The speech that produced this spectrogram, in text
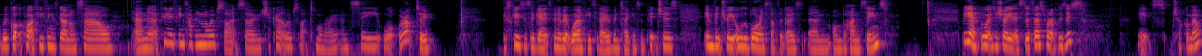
We've got quite a few things going on sale and a few new things happening on the website. So check out the website tomorrow and see what we're up to. Excuse us again, it's been a bit worky today. We've been taking some pictures, inventory, all the boring stuff that goes um, on behind the scenes. But yeah, we wanted to show you this. So The first product is this. It's Chocomel.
